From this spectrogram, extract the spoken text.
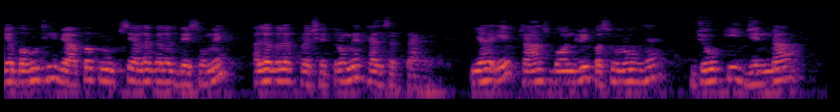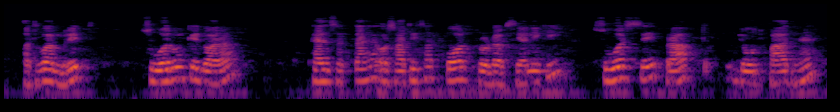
यह बहुत ही व्यापक रूप से अलग अलग देशों में अलग अलग प्रक्षेत्रों में फैल सकता है। यह एक ट्रांस बाउंड्री पशु रोग है, जो कि ज़िंदा अथवा मृत सुअरों के द्वारा फैल सकता है और साथ ही साथ पॉर्क प्रोडक्ट्स यानी कि सुअर से प्राप्त जो उत्पाद हैं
